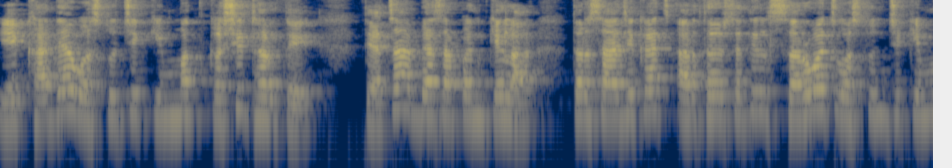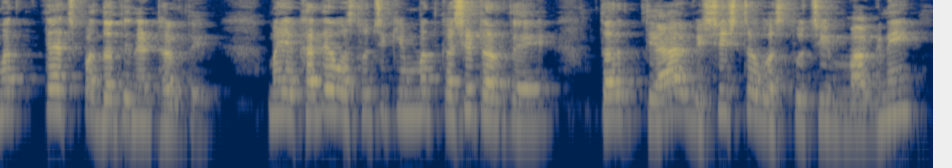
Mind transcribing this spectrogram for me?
एखाद्या वस्तूची किंमत कशी ठरते त्याचा अभ्यास आपण केला तर साहजिकच अर्थव्यवस्थेतील सर्वच वस्तूंची किंमत त्याच पद्धतीने ठरते. मग एखाद्या वस्तूची किंमत कशी ठरते? तर त्या विशिष्ट वस्तूची मागणी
